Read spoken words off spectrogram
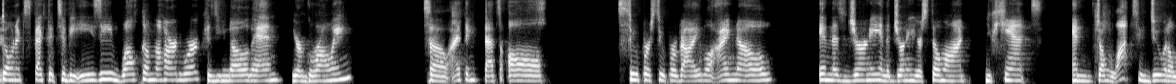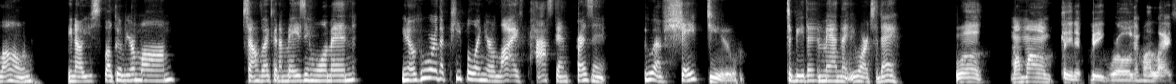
Mm. Don't expect it to be easy. Welcome the hard work because you know then you're growing. So I think that's all super, super valuable. I know in this journey and the journey you're still on, you can't and don't want to do it alone. You know, you spoke of your mom, sounds like an amazing woman. You know, who are the people in your life, past and present, who have shaped you to be the man that you are today? Well, my mom played a big role in my life.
